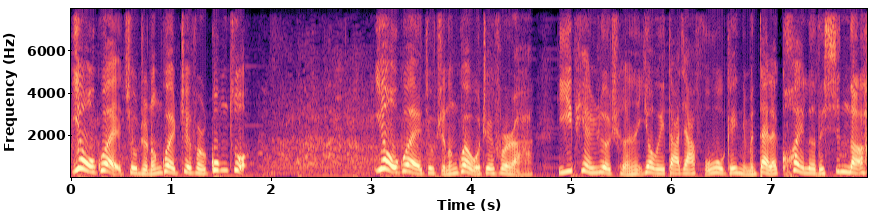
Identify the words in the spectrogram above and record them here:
要怪就只能怪这份工作。要怪就只能怪我这份啊一片热忱要为大家服务，给你们带来快乐的心呢。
